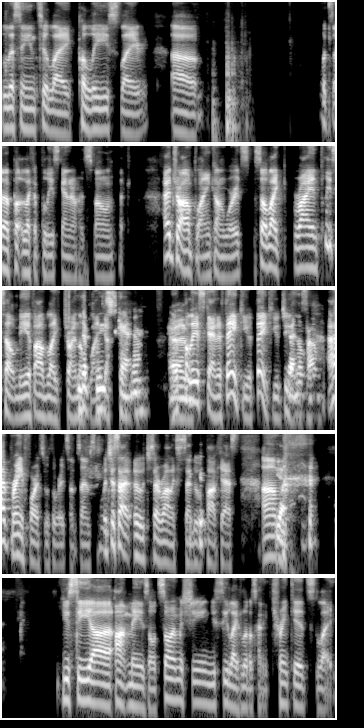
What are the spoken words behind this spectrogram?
listening to like police, like uh, what's a like a police scanner on his phone. Like I draw a blank on words. So like Ryan, please help me if I'm like trying to the blank. Police scanner. A um, police scanner. Thank you, thank you. Jesus. Yeah, no I have brain farts with words sometimes, which is uh, which is ironic since I do a podcast. Um, yeah. you see uh Aunt May's old sewing machine. You see like little tiny trinkets, like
